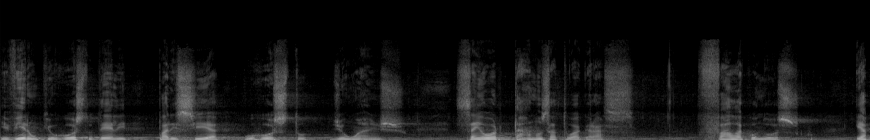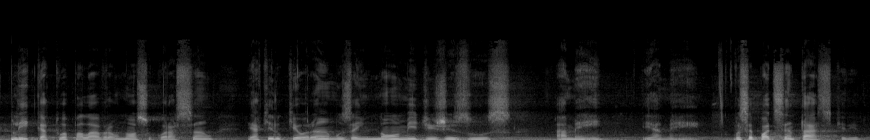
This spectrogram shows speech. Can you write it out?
e viram que o rosto dele parecia o rosto de um anjo. Senhor, dá-nos a tua graça, fala conosco e aplica a tua palavra ao nosso coração. É aquilo que oramos em nome de Jesus. Amém e amém. Você pode sentar-se, querido.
